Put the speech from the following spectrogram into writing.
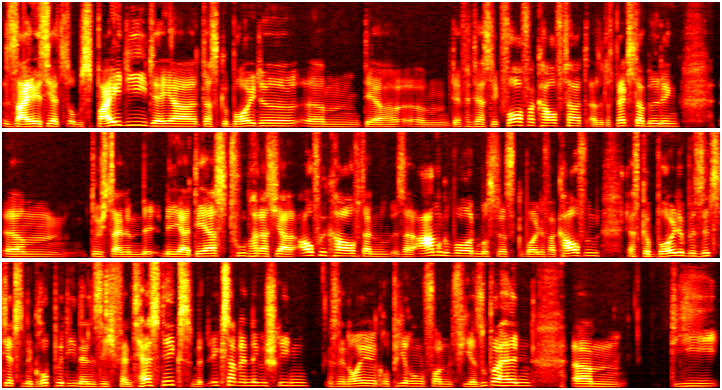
sei es jetzt um Spidey, der ja das Gebäude ähm, der, ähm, der Fantastic Four verkauft hat, also das Baxter Building, ähm, durch seinen Milliardärstum hat er es ja aufgekauft, dann ist er arm geworden, musste das Gebäude verkaufen. Das Gebäude besitzt jetzt eine Gruppe, die nennt sich Fantastics, mit X am Ende geschrieben. Das ist eine neue Gruppierung von vier Superhelden, ähm, die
